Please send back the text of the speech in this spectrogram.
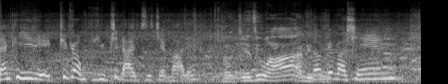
လက်ခီးတွေဖြစ်ပြောက်ပြီးဖြစ်လာစေချင်ပါတယ်ဟုတ်ကျေးဇူးပါအဒီဟုတ်ကဲ့ပါရှင်ဟ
